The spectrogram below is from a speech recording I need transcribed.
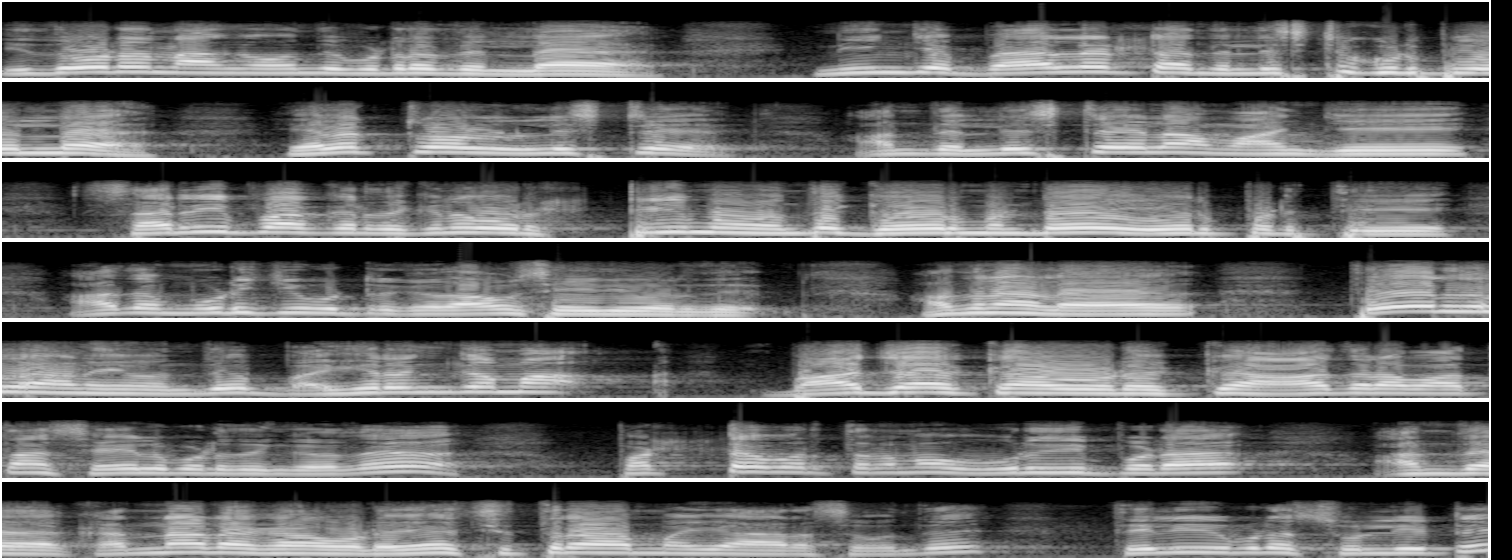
இதோட நாங்கள் வந்து விடுறதில்ல. நீங்கள் பேலட் அந்த லிஸ்ட்டு கொடுப்பீங்கல்ல? எலக்ட்ரல் லிஸ்ட்டு அந்த லிஸ்ட்டையெல்லாம் வாங்கி சரி பார்க்கறதுக்குன்னு ஒரு டீமை வந்து கவர்மெண்ட்டே ஏற்படுத்தி அதை முடுக்கி விட்டுருக்கதாகவும் செய்தி வருது. அதனால் தேர்தல் ஆணையம் வந்து பகிரங்கமாக பாஜகவோடக்கு ஆதரவாக தான் செயல்படுதுங்கிறத பட்டவர்த்தனமாக உறுதிப்பட அந்த கர்நாடகாவுடைய சித்தராமையா அரசு வந்து தெளிவுபட சொல்லிட்டு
